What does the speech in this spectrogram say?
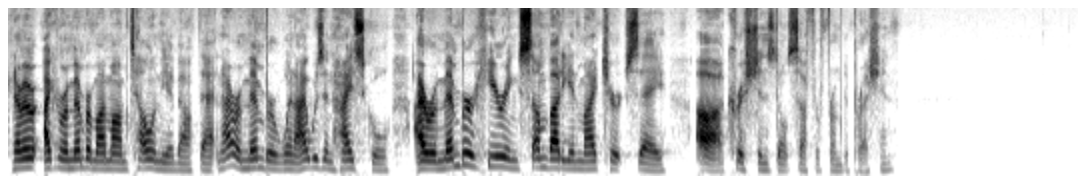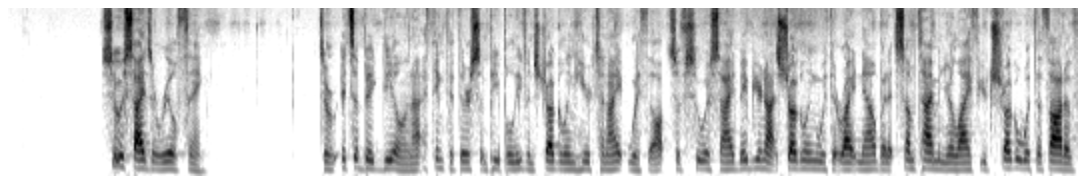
Can I, remember, I can remember my mom telling me about that. And I remember when I was in high school, I remember hearing somebody in my church say, ah, Christians don't suffer from depression. Suicide's a real thing. It's a, it's a big deal, and I think that there's some people even struggling here tonight with thoughts of suicide. Maybe you're not struggling with it right now, but at some time in your life, you'd struggle with the thought of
